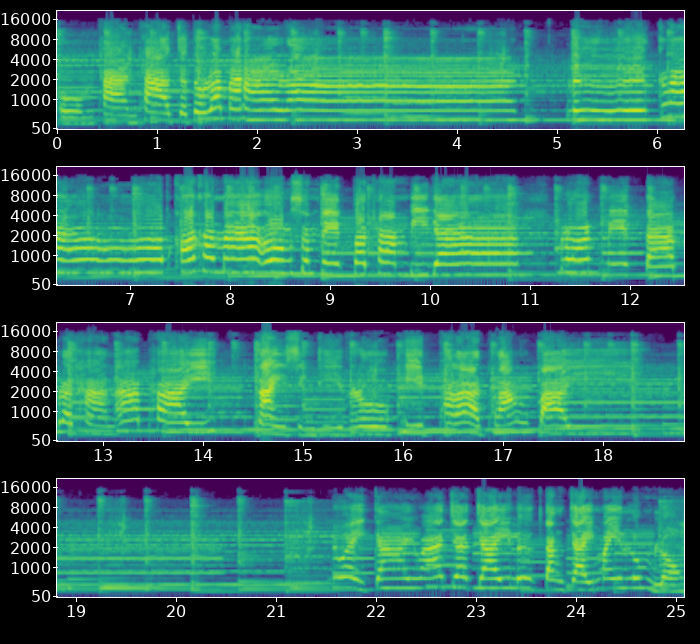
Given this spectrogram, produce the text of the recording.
โอมทานเท้าจตุรมหาราชลือกราบขอขมาองค์สมเด็จประธรรมบิดาโปรดเมตตาประทานอภัย ในสิ่งที่ลูกผิดพลาดพลั้งไป ด้วยกายวาจาใจลึกตั้งใจไม่ลุ่มหลง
